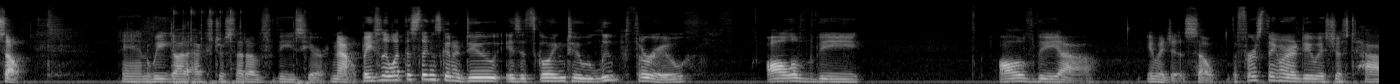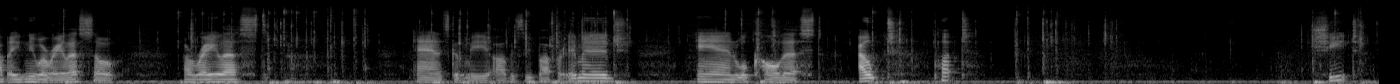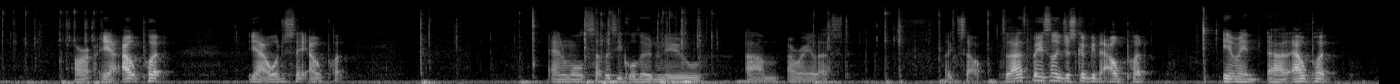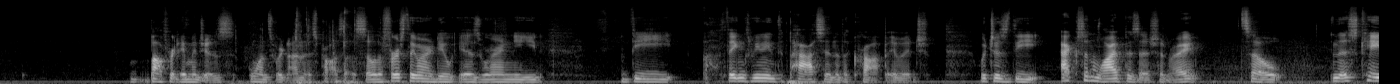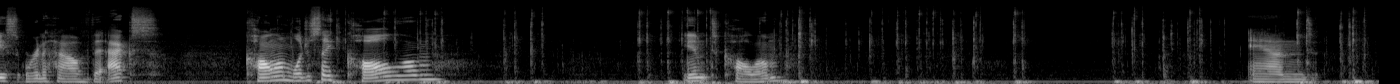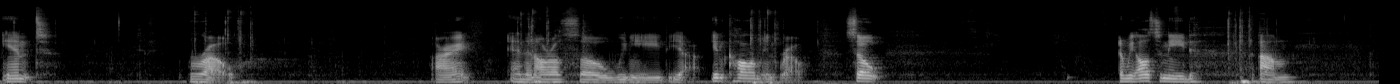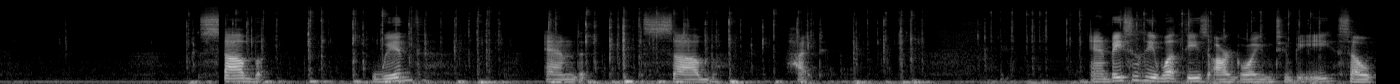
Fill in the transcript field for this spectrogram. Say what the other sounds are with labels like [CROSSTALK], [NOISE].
So, and we got an extra set of these here. Now, basically what this thing is going to do is it's going to loop through all of the all of the uh, images. So the first thing we're going to do is just have a new array list. So array list, and it's going to be obviously buffer image, and we'll call this output sheet, or yeah, output, yeah, we'll just say output. And we'll set this equal to a new um, array list, like so. So that's basically just to be the output image, uh, output buffered images once we're done this process. So the first thing we're to do is we're to need the things we need to pass into the crop image, which is the X and Y position, right? So in this case, we're going to have the X column, we'll just say column, int column, and int row. All right, and then also we need, yeah, int column, int row. So, and we also need um, sub width and sub height. And basically what these are going to be, so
